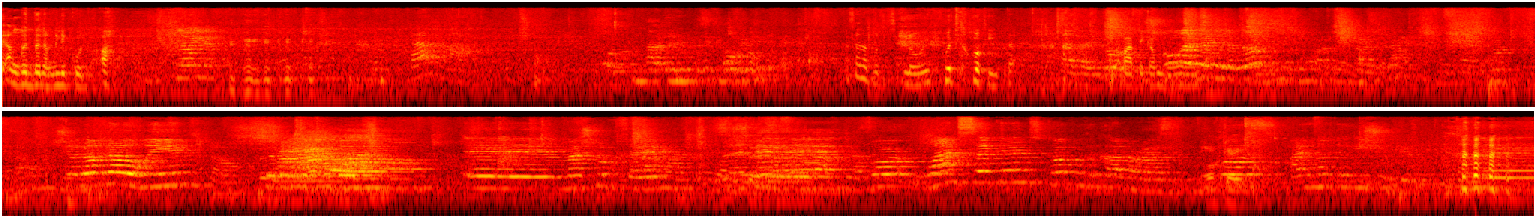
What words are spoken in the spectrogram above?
ang ganda ng likod. Ah. Asan na po si Chloe? Buti ko makita. Pati kang buhay. Shalom na uwim. Shalom eh, na uwim. Okay. Yeah.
